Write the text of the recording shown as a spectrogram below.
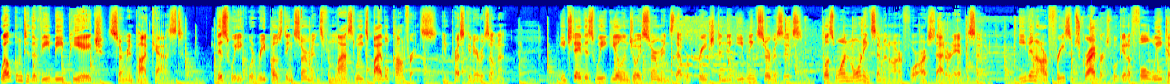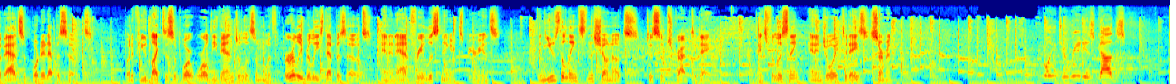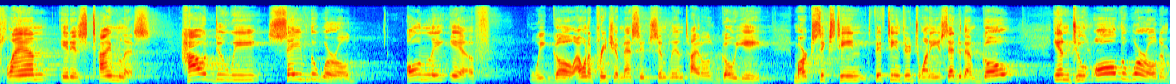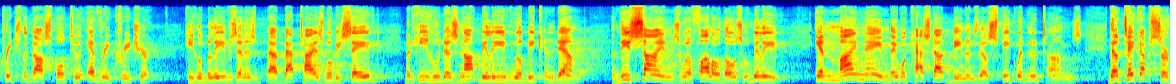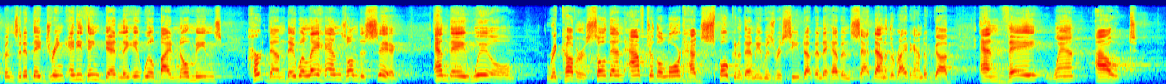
Welcome to the VBPH Sermon Podcast. This week, we're reposting sermons from last week's Bible conference in Prescott, Arizona. Each day this week, you'll enjoy sermons that were preached in the evening services, plus one morning seminar for our Saturday episode. Even our free subscribers will get a full week of ad supported episodes. But if you'd like to support world evangelism with early released episodes and an ad free listening experience, then use the links in the show notes to subscribe today. Thanks for listening and enjoy today's sermon. I'm going to read is God's plan. It is timeless. How do we save the world only if we go? I want to preach a message simply entitled Go Ye. Mark 16, 15 through 20, he said to them, Go into all the world and preach the gospel to every creature. He who believes and is baptized will be saved but he who does not believe will be condemned. And these signs will follow those who believe. In my name they will cast out demons, they'll speak with new tongues, they'll take up serpents, and if they drink anything deadly, it will by no means hurt them. They will lay hands on the sick, and they will recover. So then, after the Lord had spoken to them, he was received up into heaven, sat down at the right hand of God, and they went out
